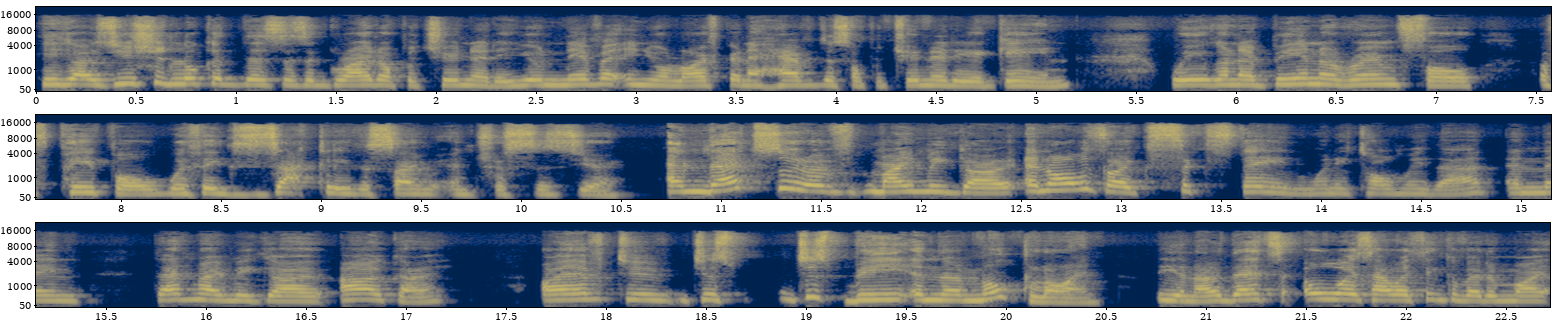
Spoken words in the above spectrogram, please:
He goes, you should look at this as a great opportunity. You're never in your life going to have this opportunity again where you're going to be in a room full of people with exactly the same interests as you. And that sort of made me go, and I was like 16 when he told me that. And then that made me go, oh, okay, I have to just just be in the milk line. You know, that's always how I think of it. Am I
